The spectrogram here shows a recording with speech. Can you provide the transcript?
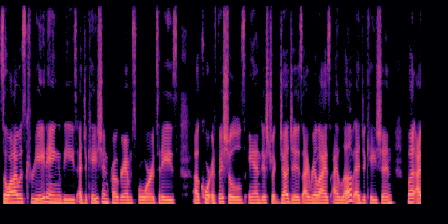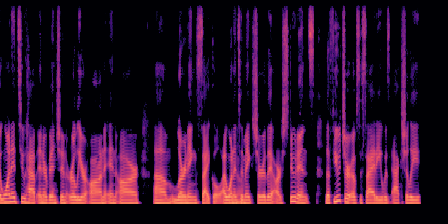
So while I was creating these education programs for today's uh, court officials and district judges, I realized I love love education, but I wanted to have intervention earlier on in our um, learning cycle. I wanted yeah. to make sure that our students, the future of society, was actually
